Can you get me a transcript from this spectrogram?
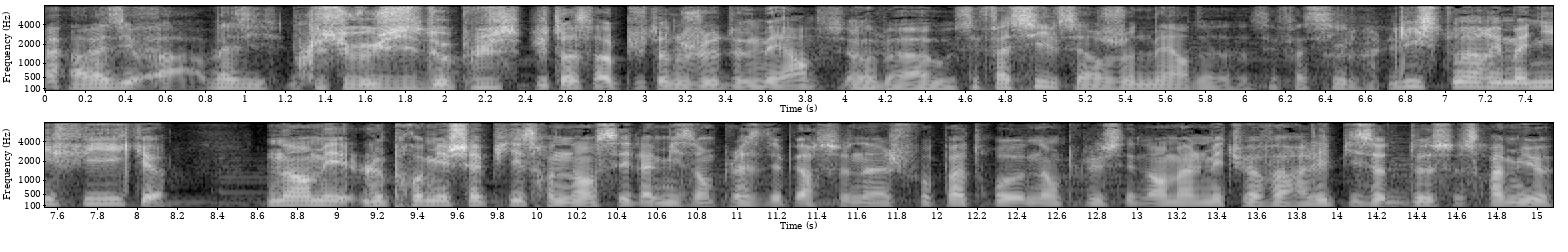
ah vas-y, ah, vas-y. Qu'est-ce que tu veux que je dise de plus? Putain, c'est un putain de jeu de merde. c'est un Oh, bah, oh, c'est facile, c'est un jeu de merde, c'est facile. L'histoire est magnifique. Non, mais le premier chapitre, non, c'est la mise en place des personnages. Faut pas trop non plus, c'est normal. Mais tu vas voir, à l'épisode 2, ce sera mieux.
